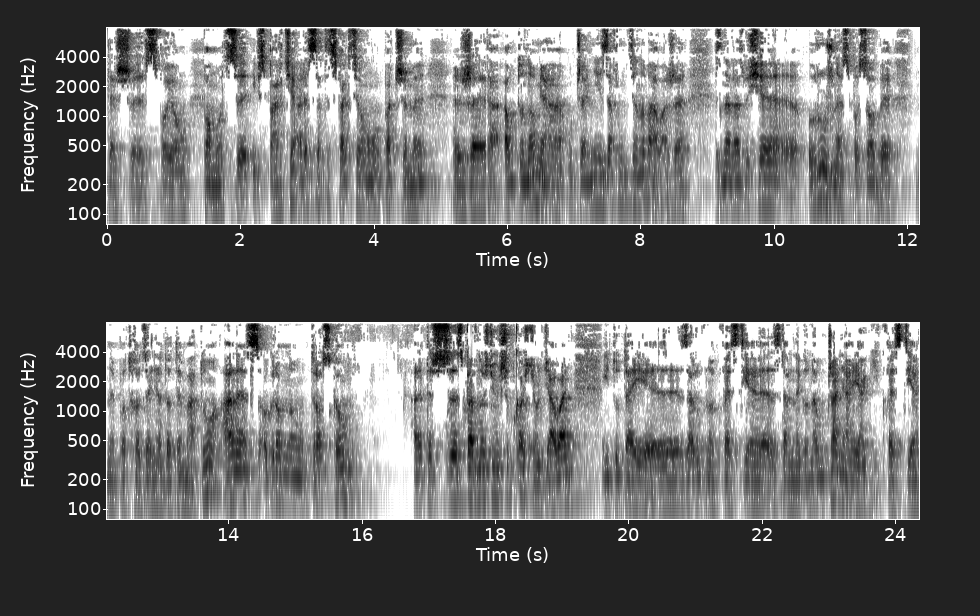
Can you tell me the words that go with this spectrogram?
też swoją pomoc i wsparcie, ale z satysfakcją patrzymy, że ta autonomia uczelni zafunkcjonowała, że znalazły się różne sposoby podchodzenia do tematu, ale z ogromną troską ale też ze sprawnością i szybkością działań. I tutaj e, zarówno kwestie zdalnego nauczania, jak i kwestie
